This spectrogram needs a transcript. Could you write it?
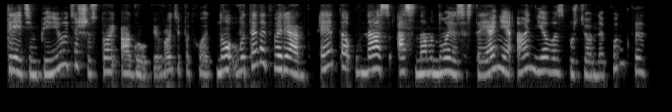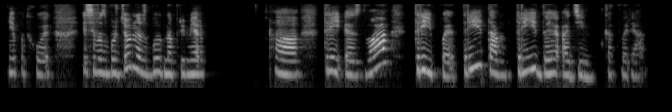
третьем периоде шестой А группе. Вроде подходит. Но вот этот вариант, это у нас основное состояние, а не возбужденный пункт. Этот не подходит. Если нас будет, например, 3С2, 3П3, там 3D1 как вариант.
